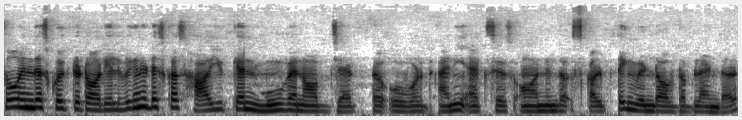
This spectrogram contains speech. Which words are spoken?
So in this quick tutorial we're going to discuss how you can move an object over any axis on in the sculpting window of the blender.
